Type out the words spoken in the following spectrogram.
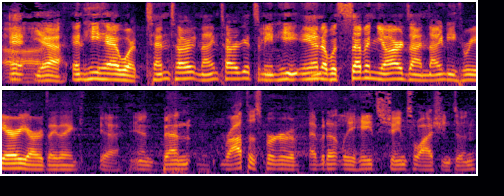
And- yeah, and he had what ten tar- nine targets. I mean, he ended up with seven yards on ninety three air yards. I think. Yeah, and Ben Roethlisberger evidently hates James Washington.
